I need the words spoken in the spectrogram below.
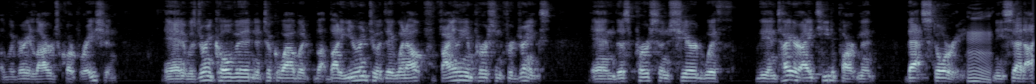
of a very large corporation. And it was during COVID, and it took a while, but about a year into it, they went out finally in person for drinks and this person shared with the entire IT department that story. Mm. And he said, I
